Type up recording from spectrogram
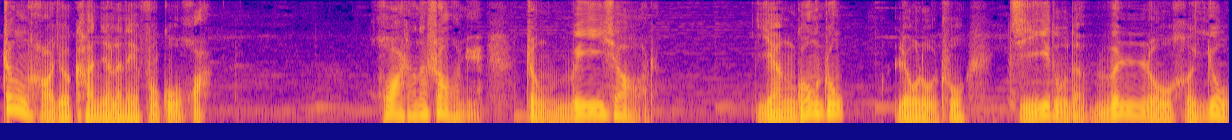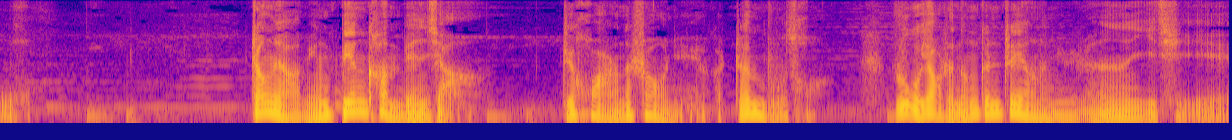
正好就看见了那幅古画。画上的少女正微笑着，眼光中流露出极度的温柔和诱惑。张亚明边看边想：这画上的少女可真不错，如果要是能跟这样的女人一起，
